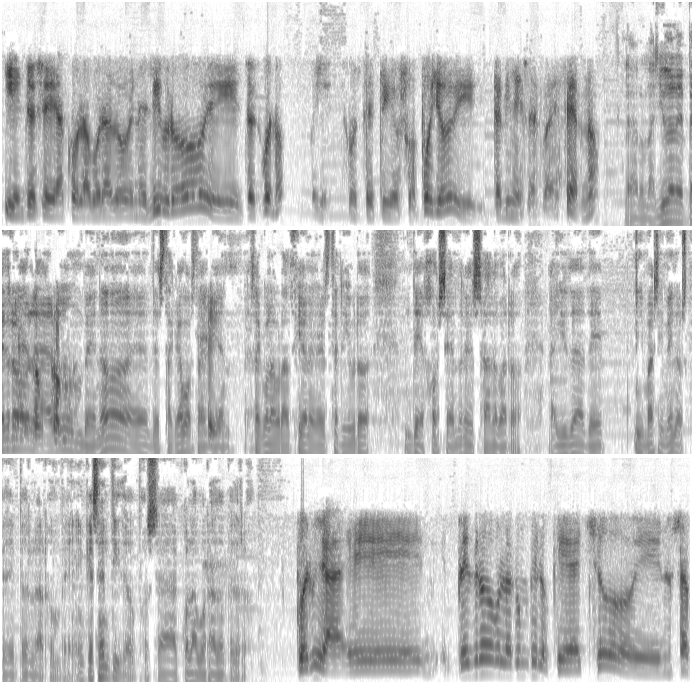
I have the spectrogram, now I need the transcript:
Y entonces ha colaborado en el libro, y entonces, bueno, oye, hemos tenido su apoyo y también es de agradecer, ¿no? Claro, la ayuda de Pedro Larumbe, ¿no? Eh, destacamos también esa colaboración en este libro de José Andrés Álvaro, la ayuda de ni más ni menos que de Pedro Larumbe. ¿En qué sentido pues ha colaborado Pedro? Pues mira, eh, Pedro Larumbe lo que ha hecho, eh, nos ha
